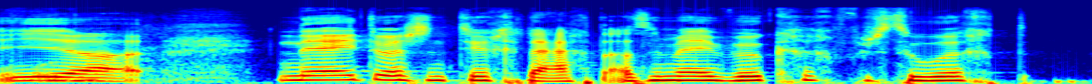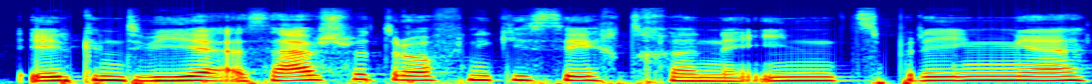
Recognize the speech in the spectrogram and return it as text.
Ja, nein, du hast natürlich recht. Also wir haben wirklich versucht, irgendwie eine selbstbetroffene Sicht können reinzubringen.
